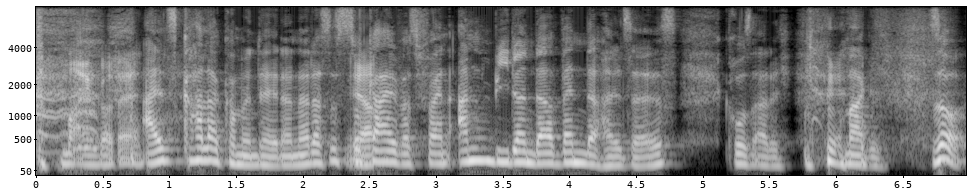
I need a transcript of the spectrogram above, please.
mein Gott, ey. Als Color Commentator, ne? Das ist so Ja. geil, was für ein anbiedernder Wendehals er ist. Großartig. Mag ich. So,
